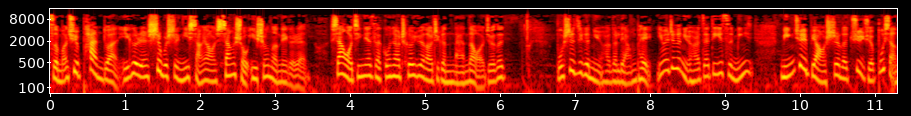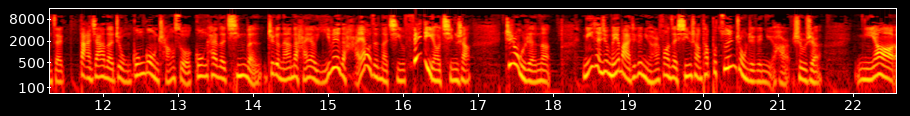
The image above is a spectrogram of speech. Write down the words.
怎么去判断一个人是不是你想要相守一生的那个人？像我今天在公交车遇到这个男的，我觉得。不是这个女孩的良配，因为这个女孩在第一次明明确表示了拒绝，不想在大家的这种公共场所公开的亲吻。这个男的还要一味的还要在那亲，非得要亲上。这种人呢，明显就没把这个女孩放在心上，他不尊重这个女孩，是不是？你要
